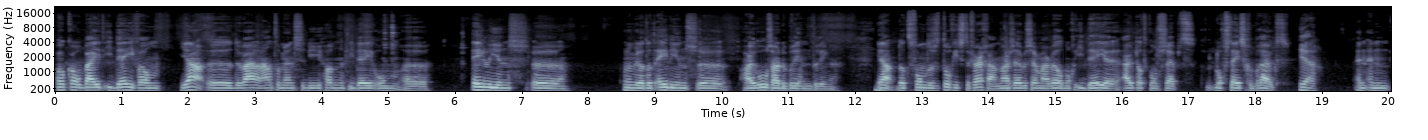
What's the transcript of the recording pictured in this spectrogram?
ook al bij het idee van. Ja, eh, er waren een aantal mensen die hadden het idee om eh, aliens. eh, hoe noem je dat? Dat aliens Hyrule zouden binnendringen. Ja, dat vonden ze toch iets te ver gaan. Maar ze hebben zeg maar wel nog ideeën uit dat concept nog steeds gebruikt. Ja, En, en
